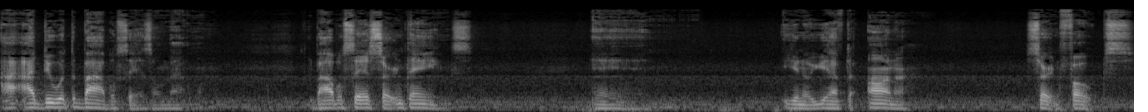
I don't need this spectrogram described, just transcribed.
I, I do what the Bible says on that one. The Bible says certain things. And, you know, you have to honor certain folks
